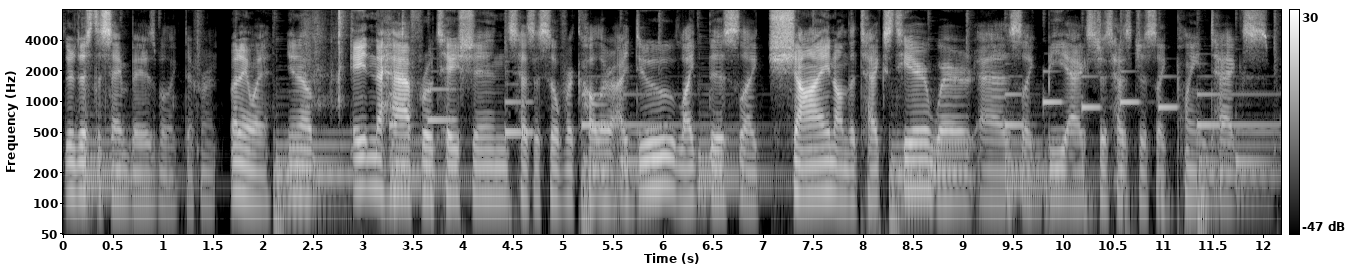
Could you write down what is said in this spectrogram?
they're just the same base, but like different. But anyway, you know, eight and a half rotations, has a silver color. I do like this like shine on the text here, whereas like BX just has just like plain text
